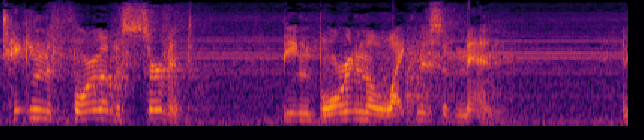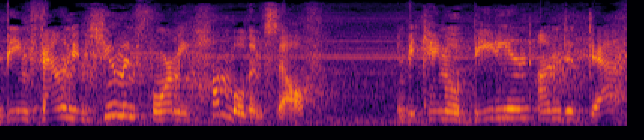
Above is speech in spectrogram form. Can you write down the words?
taking the form of a servant, being born in the likeness of men. And being found in human form, he humbled himself and became obedient unto death,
